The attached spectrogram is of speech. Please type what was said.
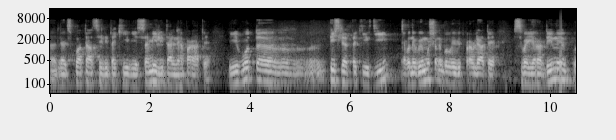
для експлуатації літаків, і самі літальні апарати. І от е, після таких дій вони вимушені були відправляти свої родини. Е,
